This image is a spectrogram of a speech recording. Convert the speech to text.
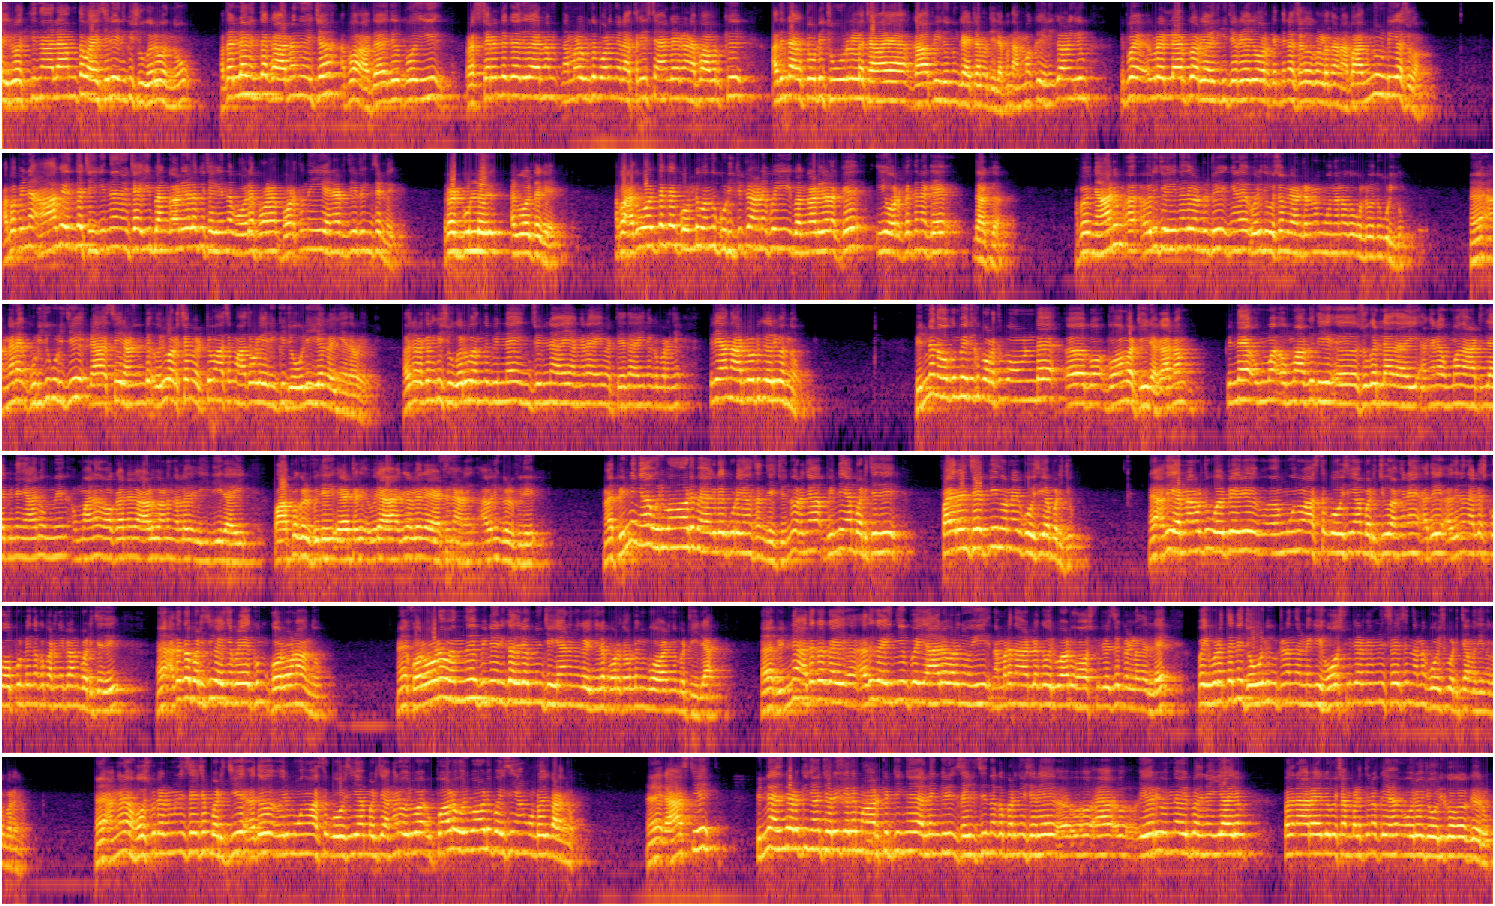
ഇരുപത്തിനാലാമത്തെ വയസ്സിൽ എനിക്ക് ഷുഗർ വന്നു. അതെല്ലാം എന്താ കാരണം എന്ന് ചോദിച്ചാൽ അപ്പോൾ അതായത് ഇപ്പോൾ ഈ റെസ്റ്റോറന്റ് ഒക്കെ ഇത് കാരണം നമ്മുടെ ഇവിടുത്തെ പോലെയൊന്നുമല്ല അത്രയും സ്റ്റാൻഡേർഡാണ് അപ്പോൾ അവർക്ക് അതിന്റെ അകത്തോട്ട് ചൂടുള്ള ചായ കാപ്പി ഇതൊന്നും കയറ്റാൻ പറ്റില്ല. അപ്പോൾ നമുക്ക് എനിക്കാണെങ്കിലും ഇപ്പോൾ ഇവിടെ എല്ലാവർക്കും അറിയാം എനിക്ക് ചെറിയൊരു ഉറക്കത്തിന്റെ അസുഖമൊക്കെ ഉള്ളതാണ്. അപ്പോൾ അന്നും ഉണ്ട് ഈ അസുഖം. അപ്പോൾ പിന്നെ ആകെ എന്താ ചെയ്യുന്നതെന്ന് വെച്ചാൽ ഈ ബംഗാളികളൊക്കെ ചെയ്യുന്ന പോലെ പുറ- പുറത്തുനിന്ന് ഈ എനർജി ഡ്രിങ്ക്സ് ഉണ്ട്. റെഡ് ബുള്ള് അതുപോലത്തെയൊക്കെ. അപ്പോൾ അതുപോലത്തെയൊക്കെ കൊണ്ടുവന്ന് കുടിച്ചിട്ടാണ് ഇപ്പോൾ ഈ ബംഗാളികളൊക്കെ ഈ ഉറക്കത്തിനൊക്കെ ഇതാക്കുക. അപ്പോൾ ഞാനും അവർ ചെയ്യുന്നത് കണ്ടിട്ട് ഇങ്ങനെ ഒരു ദിവസം രണ്ടെണ്ണം മൂന്നെണ്ണം ഒക്കെ കൊണ്ടുവന്ന് കുടിക്കും. അങ്ങനെ കുടിച്ച് കുടിച്ച് ലാസ്റ്റ് രണ്ട് ഒരു വർഷം എട്ട് മാസം മാത്രമുള്ളൂ എനിക്ക് ജോലി ചെയ്യാൻ കഴിഞ്ഞത് അവിടെ അതിനിടയ്ക്ക് എനിക്ക് ഷുഗർ വന്ന് പിന്നെ ഇൻസുലിനായി അങ്ങനെ ആയി മറ്റേതായി എന്നൊക്കെ പറഞ്ഞ് പിന്നെ ഞാൻ നാട്ടിലോട്ട് കയറി വന്നു. പിന്നെ നോക്കുമ്പോൾ എനിക്ക് പുറത്ത് പോകേണ്ട പോകാൻ പറ്റിയില്ല. കാരണം പിന്നെ ഉമ്മ ഉമ്മാക്ക് തീ സുഖമില്ലാതായി. അങ്ങനെ ഉമ്മ നാട്ടിലായി. പിന്നെ ഞാനും ഉമ്മയും ഉമ്മാനെ നോക്കാൻ ഒരാൾ വേണം എന്നുള്ള രീതിയിലായി. വാപ്പ ഗൾഫിൽ ഏട്ടൻ ഒരു ആകെയുള്ള ഒരു ഏട്ടനാണ്. അവനും ഗൾഫിൽ. പിന്നെ ഞാൻ ഒരുപാട് മേഖലയിൽ കൂടെ ഞാൻ സഞ്ചരിച്ചു. എന്ന് പറഞ്ഞാൽ പിന്നെ ഞാൻ പഠിച്ചത് ഫയർ ആൻഡ് സേഫ്റ്റി എന്ന് പറഞ്ഞ ഒരു കോഴ്സ് ഞാൻ പഠിച്ചു. അത് എറണാകുളത്ത് പോയിട്ട് ഒരു മൂന്ന് മാസത്തെ കോഴ്സ് ഞാൻ പഠിച്ചു. അങ്ങനെ അത് അതിന് നല്ല സ്കോപ്പ് ഉണ്ടെന്നൊക്കെ പറഞ്ഞിട്ടാണ് പഠിച്ചത്. അതൊക്കെ പഠിച്ചു കഴിഞ്ഞപ്പോഴേക്കും കൊറോണ വന്നു. കൊറോണ വന്ന് പിന്നെ എനിക്ക് അതിലൊന്നും ചെയ്യാനൊന്നും കഴിഞ്ഞില്ല. പുറത്തോട്ടൊന്നും പോകാനൊന്നും പറ്റിയില്ല. പിന്നെ അതൊക്കെ കഴി അത് കഴിഞ്ഞ് ഇപ്പോൾ ആരോ പറഞ്ഞു ഈ നമ്മുടെ നാട്ടിലൊക്കെ ഒരുപാട് ഹോസ്പിറ്റൽസ് ഒക്കെ ഉള്ളതല്ലേ? അപ്പോൾ ഇവിടെ തന്നെ ജോലി കിട്ടണം എന്നുണ്ടെങ്കിൽ ഹോസ്പിറ്റൽ അഡ്മിനിസ്ട്രേഷൻ എന്ന് പറഞ്ഞ കോഴ്സ് പഠിച്ചാൽ മതി എന്നൊക്കെ പറഞ്ഞു. അങ്ങനെ ഹോസ്പിറ്റൽ അഡ്മിനിസ്ട്രേഷൻ പഠിച്ച് അത് ഒരു മൂന്ന് മാസത്തെ കോഴ്സ് ചെയ്യാൻ പഠിച്ച് അങ്ങനെ ഒരുപാട് ഒരുപാട് ഒരുപാട് പൈസ ഞാൻ കൊണ്ടുപോയി കളഞ്ഞു. ലാസ്റ്റ് പിന്നെ അതിന്റെ ഇടയ്ക്ക് ഞാൻ ചെറിയ ചെറിയ മാർക്കറ്റിംഗ് അല്ലെങ്കിൽ സെയിൽസ് എന്നൊക്കെ പറഞ്ഞ് ചെറിയ ഏറി വന്ന ഒരു പതിനയ്യായിരം പതിനാറായിരം രൂപ ശമ്പളത്തിനൊക്കെ ഞാൻ ഓരോ ജോലിക്കൊക്കെ കയറും.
